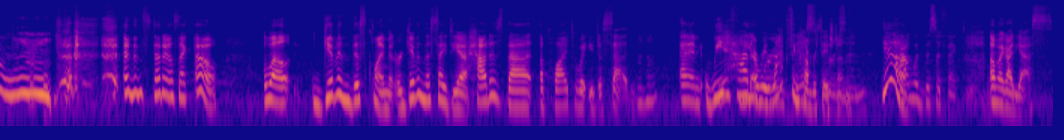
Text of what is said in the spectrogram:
and instead, I was like, oh, well, given this climate or given this idea, how does that apply to what you just said? Mhm. And we If had a relaxing conversation. person, Yeah. How would this affect you? Oh my God, yes,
